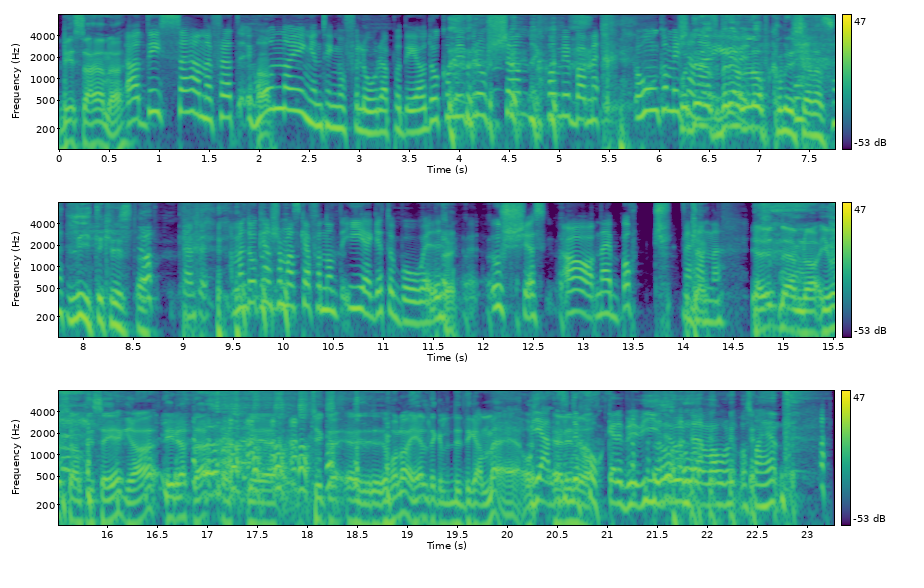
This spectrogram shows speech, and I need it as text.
Dissa henne. Ja, dissa henne för att hon har ju ingenting att förlora på det och då kommer ju brorsan, kommer ju bara med, hon kommer ju På känna, deras bröllop kommer det kännas lite krystat. Kanske. ja, men då kanske man skaffar något eget att bo i. Usch, jag, ja, nej bort med Okej. henne. Jag utnämner Jossan till segrare i detta och eh, tycker, eh, håller helt enkelt lite grann med. Och Janne sitter chockade bredvid och undrar vad, vad som har hänt.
